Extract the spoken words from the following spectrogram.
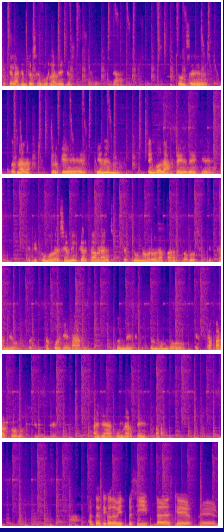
porque la gente se burla de ellos. Entonces, pues nada, creo que tienen, tengo la fe de que, que como decía Milcar Cabral, es una aurora para todos y que el cambio pues está por llegar, donde existe un mundo que está para todos y donde haya un arte para todos. Fantástico David, pues sí, la verdad es que eh,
